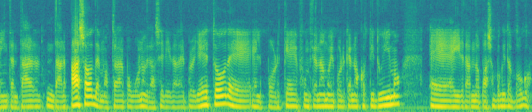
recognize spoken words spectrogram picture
intentar dar pasos, demostrar pues, bueno, de la seriedad del proyecto, de el por qué funcionamos y por qué nos constituimos, e ir dando paso poquito a poco.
